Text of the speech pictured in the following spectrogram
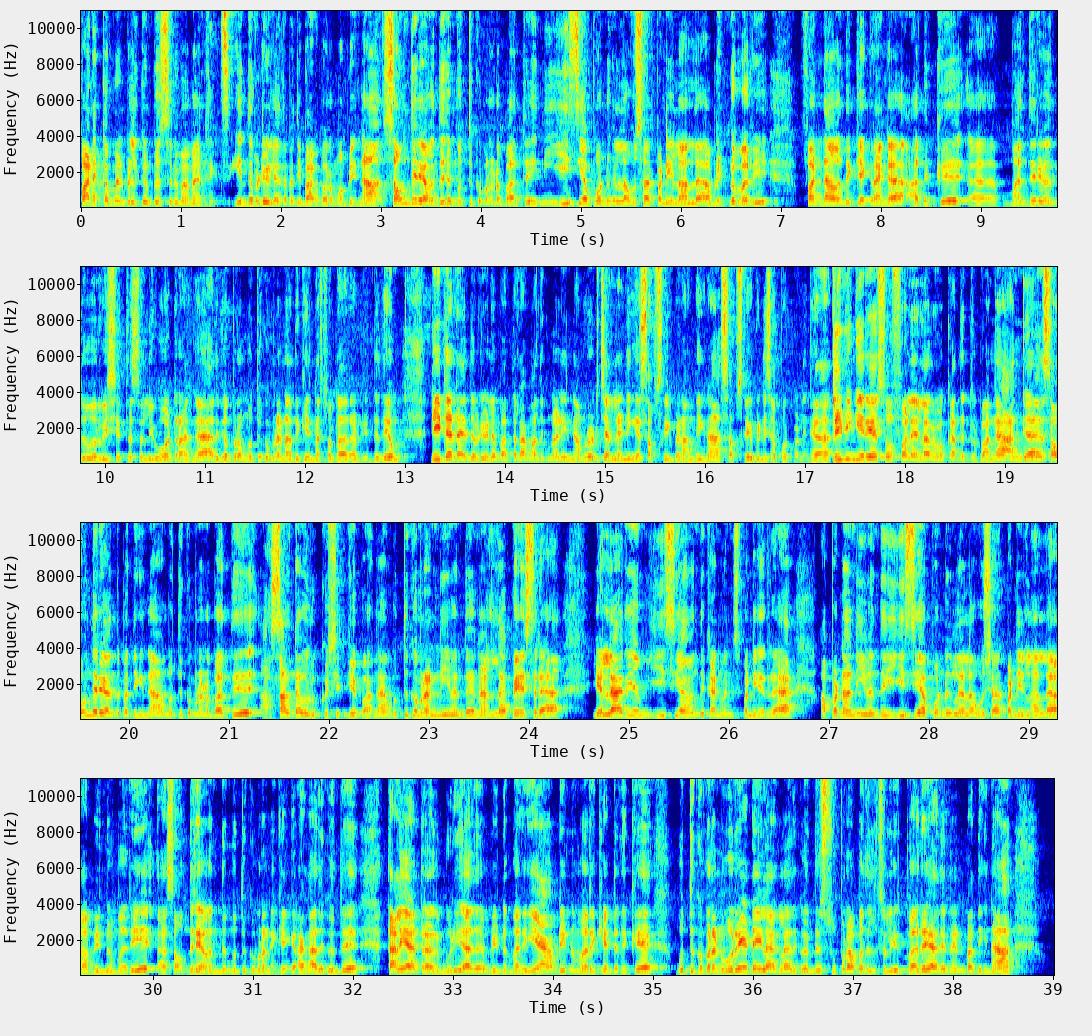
வணக்கம் and welcome to cinema matrix இந்த வீடியோவில் எதை பற்றி பார்க்க போகிறோம் அப்படின்னா சௌந்தர்யா வந்து முத்துக்குமரனை பார்த்து நீ ஈஸியாக பொண்ணுங்கள்லாம் உஷார் பண்ணிடலாம்ல அப்படின்ற மாதிரி ஃபன்னாக வந்து கேட்குறாங்க அதுக்கு மந்திரி வந்து ஒரு விஷயத்த சொல்லி ஓட்டுறாங்க. அதுக்கப்புறம் முத்துக்குமரன் அதுக்கு என்ன சொல்கிறாரு அப்படின்றதையும் டீட்டெயிலாக இந்த வீடியோவில் பார்த்தலாம் அதுக்கு முன்னாடி நம்மளோட சேனலை நீங்கள் சப்ஸ்கிரைப் பண்ணாமதிங்கன்னா சப்ஸ்கிரைப் பண்ணி சப்போர்ட் பண்ணுங்க. லிவிங் ஏரியா சோஃபாவில் எல்லாரும் உட்காந்துட்டு இருப்பாங்க. அங்கே சௌந்தர்யா வந்து பார்த்தீங்கன்னா முத்துக்குமரனை பார்த்து அசால்ட்டாக ஒரு கொஷின் கேட்பாங்க. முத்துக்குமரன் நீ வந்து நல்லா பேசுகிற எல்லாரையும் ஈஸியாக வந்து கன்வின்ஸ் பண்ணிடுற. அப்படின்னா நீ வந்து ஈஸியாக பொண்ணுங்களெல்லாம் உஷார் பண்ணிடலாம்ல அப்படின்ற மாதிரி அஹ், சௌந்தர்யா வந்து முத்துக்குமரனை கேட்குறாங்க அதுக்கு வந்து தலையாட்டுறாரு முடியாது அப்படின்ற மாதிரி. ஏன் அப்படின்ற மாதிரி கேட்டதுக்கு முத்துக்குமரன் ஒரே டைலாகில் அதுக்கு வந்து சூப்பராக பதில் சொல்லியிருப்பார். அது என்னென்னு பார்த்தீங்கன்னா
